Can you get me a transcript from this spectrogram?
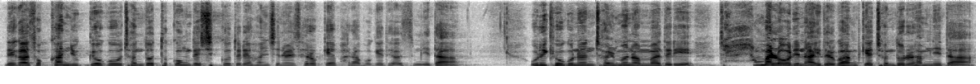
내가 속한 육교구 전도 특공대 식구들의 헌신을 새롭게 바라보게 되었습니다. 우리 교구는 젊은 엄마들이 정말로 어린 아이들과 함께 전도를 합니다.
